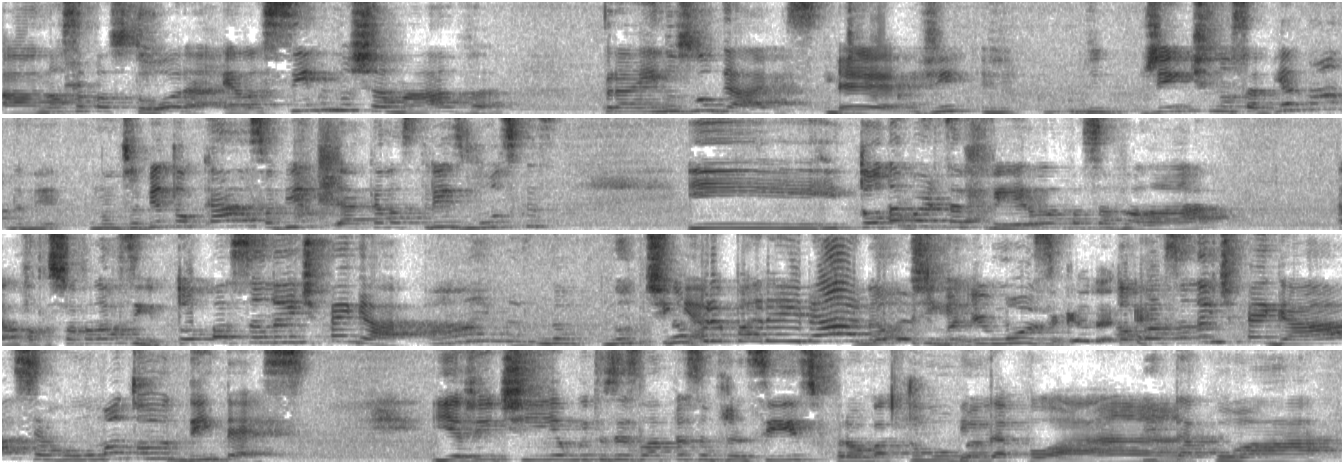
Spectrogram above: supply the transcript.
a nossa pastora, ela sempre nos chamava pra ir nos lugares. Então, É. A gente, a gente não sabia nada, né? Não sabia tocar, sabia aquelas três músicas. E, e toda quarta-feira ela passava lá. Ela só falava assim: tô passando a gente pegar. Ai, mas não, não tinha. Não preparei nada, Não não tinha. tipo de música, né? Tô passando a gente pegar, se arruma, e desce. E a gente ia muitas vezes lá para São Francisco, para Ubatuba, Itapoá. Itapoá.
